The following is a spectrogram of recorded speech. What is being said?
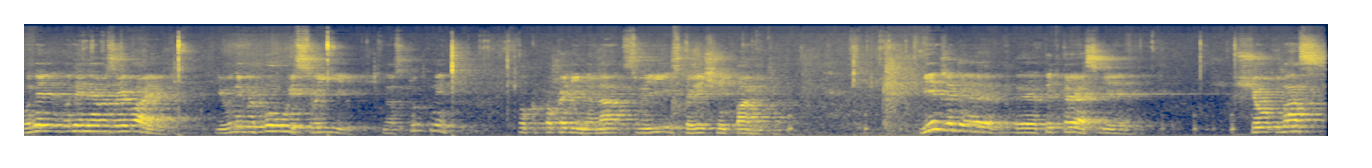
Вони, вони не розривають і вони виховують свої наступні покоління на своїй історичній пам'яті. Він же е, е, підкреслює, що у нас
